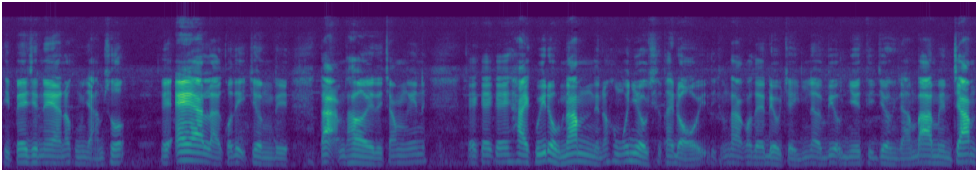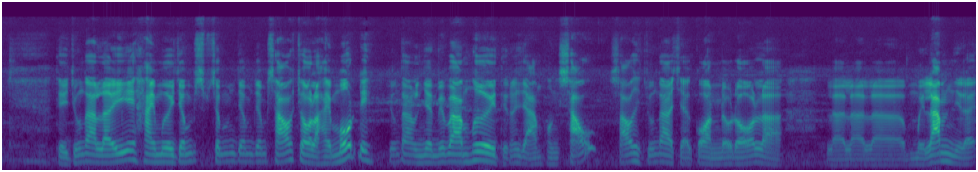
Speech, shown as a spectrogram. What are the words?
thì P trên E nó cũng giảm xuống cái E là của thị trường thì tạm thời thì trong cái cái cái cái hai quý đầu năm thì nó không có nhiều sự thay đổi. Thì chúng ta có thể điều chỉnh là ví dụ như thị trường giảm 30% thì chúng ta lấy 20 chấm chấm chấm 6 cho là 21 đi. Chúng ta nhân với 30 thì nó giảm khoảng 6 6 thì chúng ta sẽ còn đâu đó là là là là 15 gì đấy.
